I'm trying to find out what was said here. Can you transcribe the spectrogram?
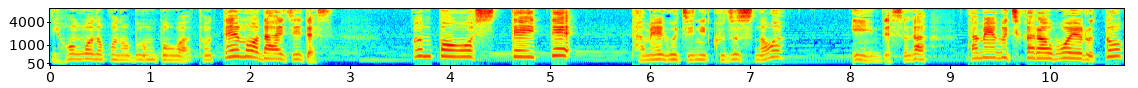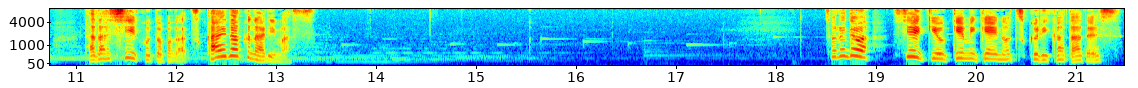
日本語のこの文法はとても大事です。文法を知っていてタメ口に崩すのはいいんですが、タメ口から覚えると正しい言葉が使えなくなります。それでは、正規受け身形の作り方です。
